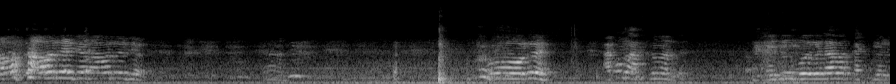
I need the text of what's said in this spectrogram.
আমার আমার রেডিও আমার রেডিও ওরে আপনি আসতে মারবে এই গেলে আবার কাটতে হবে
